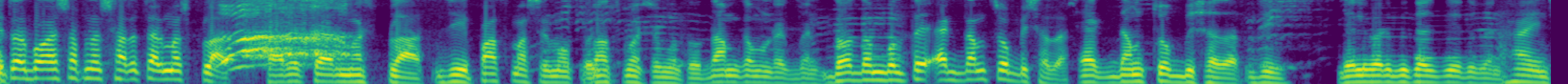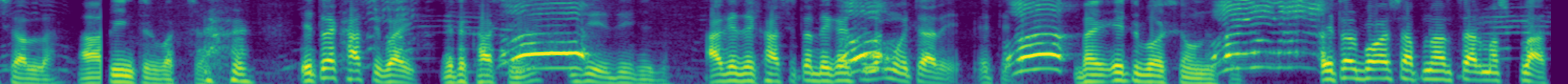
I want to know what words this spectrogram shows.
এটার বয়স আপনার সাড়ে চার মাস প্লাস সাড়ে চার মাস প্লাস জি পাঁচ মাসের মতো। পাঁচ মাসের মতো। দাম কেমন রাখবেন? দরদাম বলতে একদম চব্বিশ হাজার। একদম চব্বিশ হাজার। জি। ডেলিভারি বিকাশ দিয়ে দিবেন? হ্যাঁ ইনশাল্লাহ আর প্রিন্টের বাচ্চা? এটা খাসি ভাই। এটা খাসি জি জি। আগে যে খাসিটা দেখাইছিলাম ওইটা আরে এটা। ভাই এটার বয়স কেমন হয়েছে? এটার বয়স আপনার চার মাস প্লাস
